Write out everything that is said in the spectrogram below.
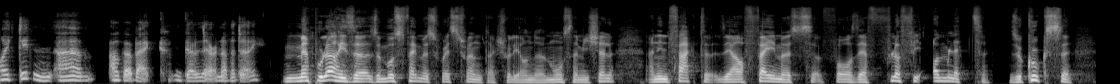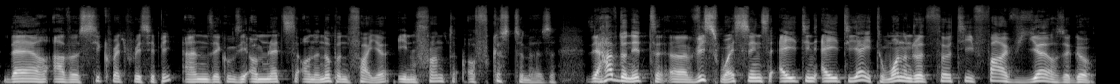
I didn't. Um, I'll go back and go there another day. Mère Poulard is uh, the most famous restaurant actually on uh, Mont Saint Michel, and in fact, they are famous for their fluffy omelette. The cooks there have a secret recipe, and they cook the omelettes on an open fire in front of customers. They have done it uh, this way since 1888, 135 years ago.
